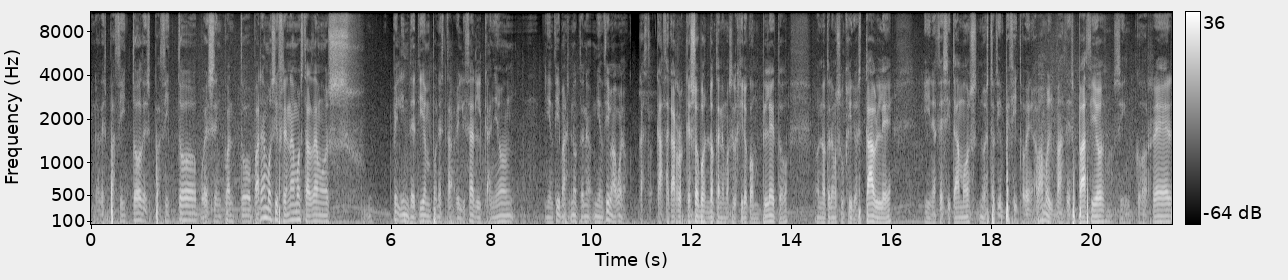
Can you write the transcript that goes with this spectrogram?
Venga, despacito, despacito. Pues en cuanto paramos y frenamos, tardamos un pelín de tiempo en estabilizar el cañón. Y encima no tenemos... Ni encima, bueno, cazacarros que somos no tenemos el giro completo o no tenemos un giro estable y necesitamos nuestro tiempecito. Venga, vamos más despacio, sin correr.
